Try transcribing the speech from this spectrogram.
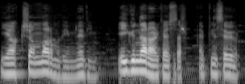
iyi akşamlar mı diyeyim ne diyeyim. İyi günler arkadaşlar. Hepinizi seviyorum.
